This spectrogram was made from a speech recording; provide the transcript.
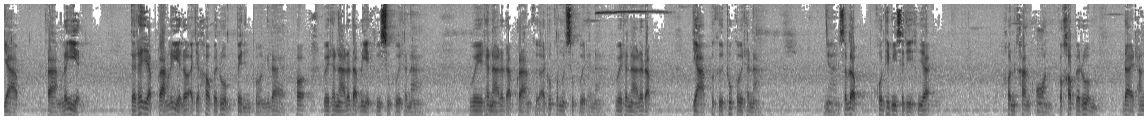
หยาบกลางละเอียด แต่ถ้าหยาบกลางละเอียดเราอาจจะเข้าไปร่วมเป็นประมาณก็ได้ เพราะเวทนาระดับละเอียดคือสุขเวทนา เวทนาระดับกลางคืออทุกขมสุขเวทนา เวทนาระดับหยาบก็คือทุกขเวทนาเนี่ยสำหรับคนที่มีสติปัญญาค่อนข้างอ่อนก็เข้าไปร่วมได้ทั้ง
